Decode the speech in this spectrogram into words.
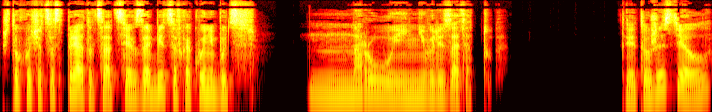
что хочется спрятаться от всех, забиться в какую-нибудь нору и не вылезать оттуда. «Ты это уже сделала»,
